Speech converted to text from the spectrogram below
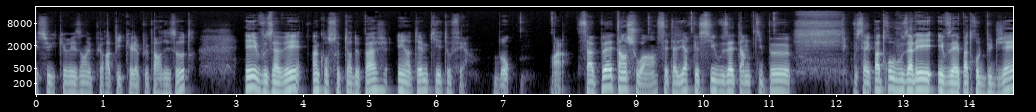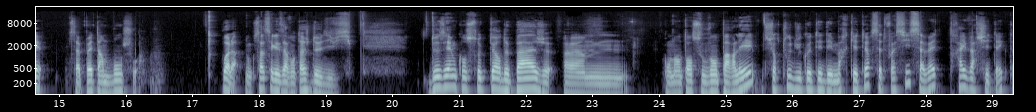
sécurisant et plus rapide que la plupart des autres. Et vous avez un constructeur de page et un thème qui est offert. Bon, voilà. Ça peut être un choix, hein. c'est-à-dire que si vous êtes un petit peu, vous savez pas trop où vous allez et vous n'avez pas trop de budget, ça peut être un bon choix. Voilà, donc ça c'est les avantages de Divi. Deuxième constructeur de page, euh, qu'on entend souvent parler, surtout du côté des marketeurs, cette fois-ci, ça va être Thrive Architect.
